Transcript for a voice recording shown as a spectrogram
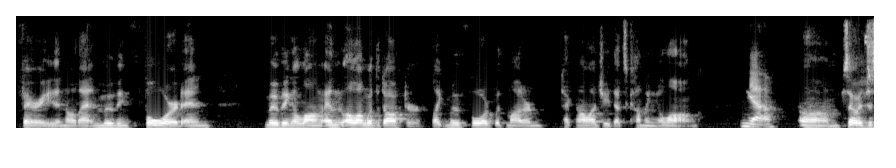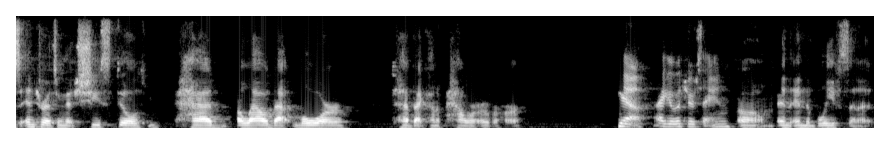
fairy and all that and moving forward and moving along and along with the doctor like move forward with modern technology that's coming along Yeah. um, so it's just interesting that she still had allowed that lore to have that kind of power over her Yeah, I get what you're saying. um, and, and the beliefs in it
